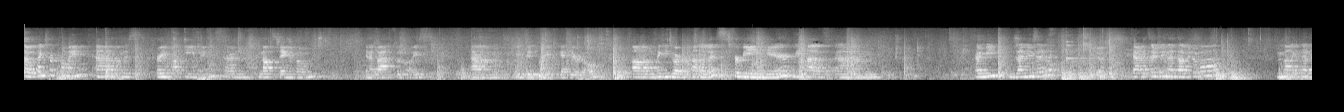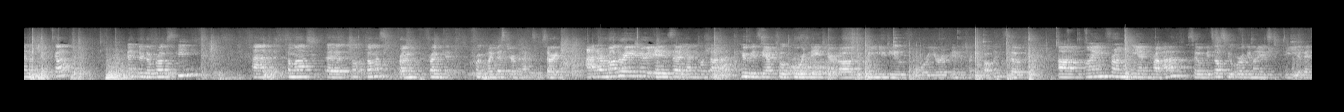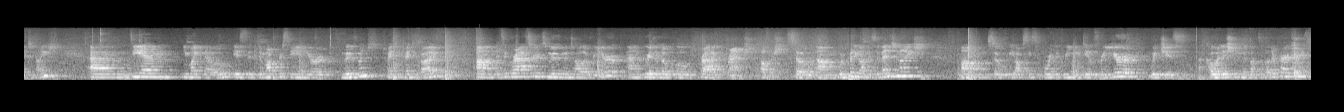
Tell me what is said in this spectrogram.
So thanks for coming um, on this very hot evening and not staying at home in a bath full of ice. Um, you did great to get here at all. Um, thank you to our panelists for being here. We have um, Rémi Lannuzel, Yes. Kateřina Davidová, Magdalena Šipka, Petr Doubravský, and Thomas, uh, Thomas Frank, Franke, my best German accent, sorry. And our moderator is uh, Jan Košák, who is the actual coordinator of the Green New Deal for Europe in the Czech Republic. So um, I'm from DiEM Praha, so it's us who organised the event tonight. Um, DiEM, you might know, is the Democracy in Europe Movement 2025. Um, it's a grassroots movement all over Europe, and we're the local Prague branch of it. So um, we're putting on this event tonight. Um, so we obviously support the Green New Deal for Europe, which is a coalition with lots of other partners.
